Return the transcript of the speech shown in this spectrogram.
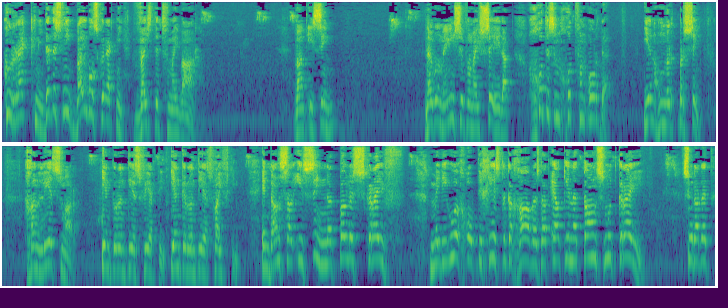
korrek nie. Dit is nie Bybels korrek nie. Wys dit vir my waar. Want u sien, Nou wil mense vir my sê dat God is 'n God van orde. 100%. Gaan lees maar 1 Korintiërs 14, 1 Korintiërs 15. En dan sal u sien dat Paulus skryf met die oog op die geestelike gawes dat elkeen 'n kans moet kry sodat dit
